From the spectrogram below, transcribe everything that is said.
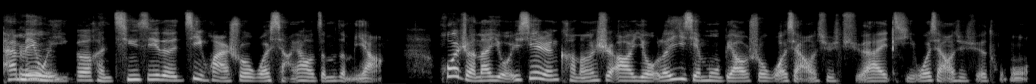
他没有一个很清晰的计划，说我想要怎么怎么样，或者呢，有一些人可能是啊，有了一些目标，说我想要去学 IT，我想要去学土木，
